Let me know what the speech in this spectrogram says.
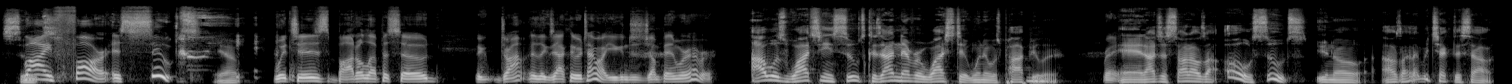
Suits. by far is Suits, Yep. which is bottle episode. the exactly what we're talking about. You can just jump in wherever. I was watching Suits because I never watched it when it was popular. Mm-hmm. Right. And I just saw it. I was like, oh, Suits. You know, I was like, let me check this out.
